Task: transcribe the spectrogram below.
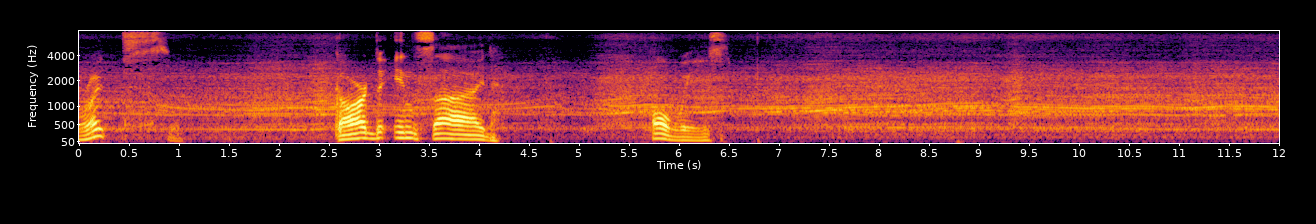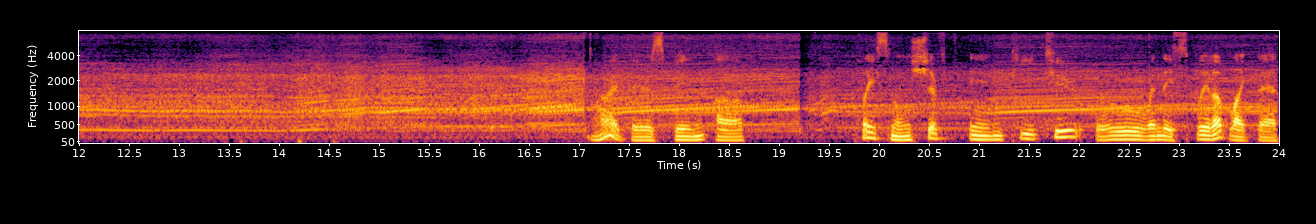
Alright. Guard the inside. Always. Alright, there's been a placement shift in P2. Oh, when they split up like that.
